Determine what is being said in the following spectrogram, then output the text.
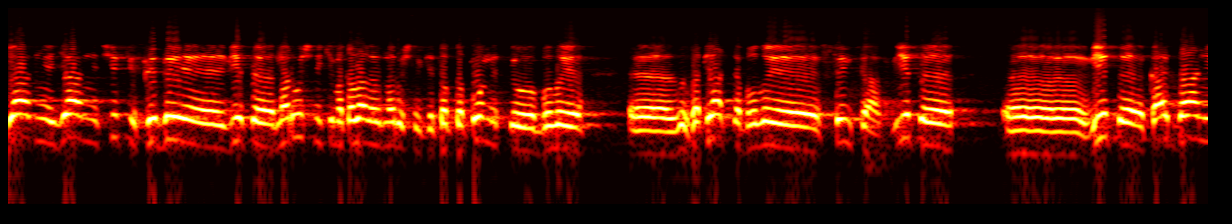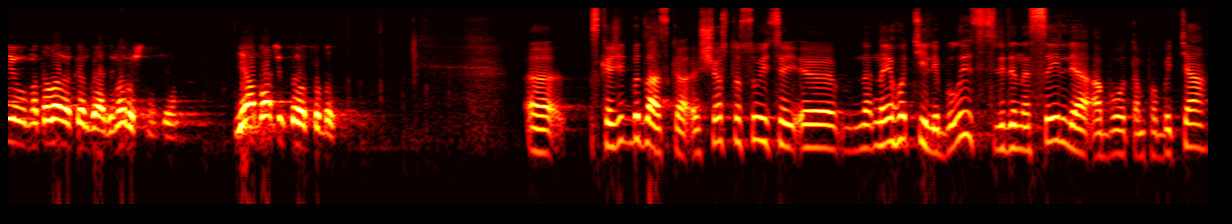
явні, явні чіткі сліди від е, наручників, металевих наручників. Тобто повністю були е, зап'ястя були в синцях від, е, е, від е, кайданів, металевих кайданів, наручників. Я бачив це особисто. Е, Скажіть, будь ласка, що стосується е, на його тілі були сліди насилля або там побиття?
